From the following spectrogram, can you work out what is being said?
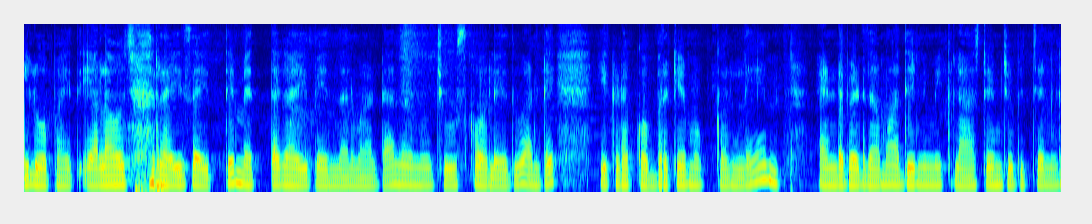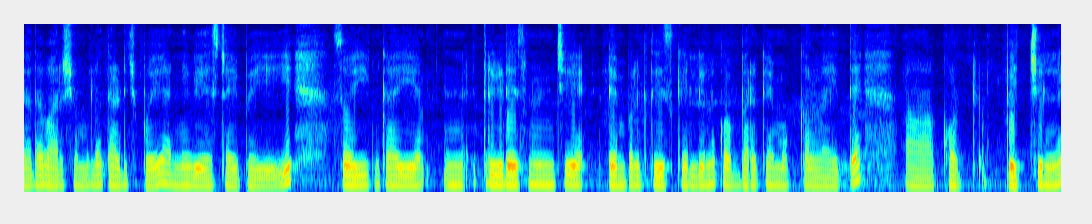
ఈ లోపు అయితే ఎలా వచ్చి రైస్ అయితే మెత్తగా అయిపోయిందనమాట నేను చూసుకోలేదు. అంటే ఇక్కడ కొబ్బరికాయ ముక్కల్ని ఎండబెడదాము. అదే మీకు లాస్ట్ టైం చూపించాను కదా వర్షంలో తడిచిపోయి అన్నీ వేస్ట్ అయిపోయాయి. సో ఇంకా త్రీ డేస్ నుంచి టెంపుల్కి తీసుకెళ్ళిన కొబ్బరికాయ ముక్కలను అయితే కొట్ పెచ్చుల్ని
